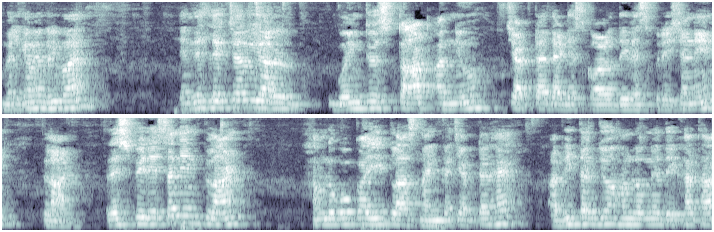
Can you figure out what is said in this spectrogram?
Welcome everyone. In this lecture, we are going to start a new chapter that is called the respiration in plant. Respiration in plant हम लोगों का ये क्लास नाइन का चैप्टर है अभी तक जो हम लोग ने देखा था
